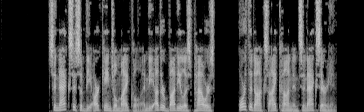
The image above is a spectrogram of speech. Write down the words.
Synaxis of the Archangel Michael and the Other Bodiless Powers Orthodox icon and Synaxarion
